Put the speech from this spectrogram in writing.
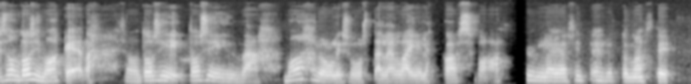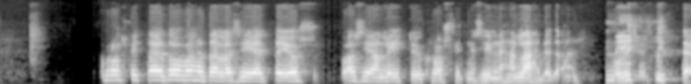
se on tosi makeata. Se on tosi, tosi hyvä mahdollisuus tälle lajille kasvaa. Kyllä, ja sitten ehdottomasti crossfittajat on vähän tällaisia, että jos asiaan liittyy crossfit, niin sinnehän lähdetään. Oli Niin. se sitten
